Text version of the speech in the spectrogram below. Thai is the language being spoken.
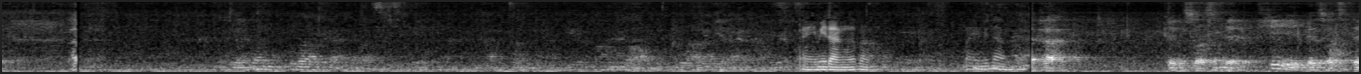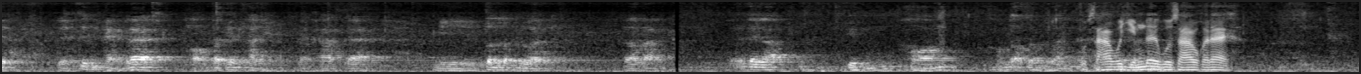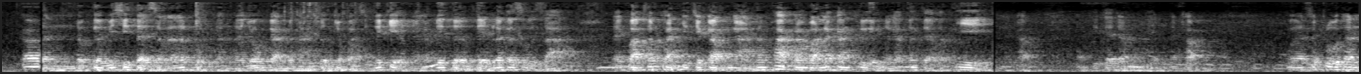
ไม่ไม่ดังหรือเปล่า ไม่ไม่ดังนะครับเป็นสวนสมเด็จที่เป็นสวนสมเด็จเกิดขึ้นแห่งแรกของประเทศไทยนะครับและมีต้นลำดวนระหว่างได้รับกลิ่นหอมของดอกลำดวนนะผู้สาวผู้หญิมด้วยผู้สาวก็ได้ท่านดรวิชิตแต่สารนตุท่านนายกการบริหารส่วนจังหวัดศรีสะเกษนะครับได้เติมเต็มและก็สื่อสารในความสำคัญกิจกรรมงานทั้งภาคกลางวันและกลางคืนนะครับ ตั้งแต่วันที่นะครับที่ได้ดำเนินนะครับ เมื่อสักครู่ท่าน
